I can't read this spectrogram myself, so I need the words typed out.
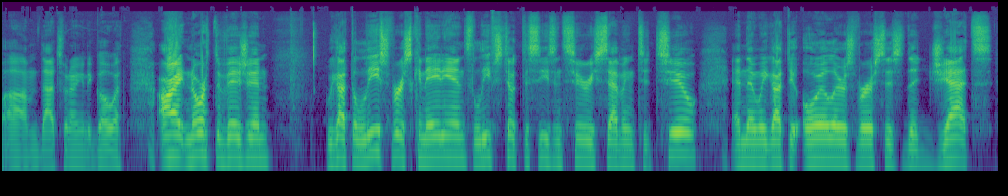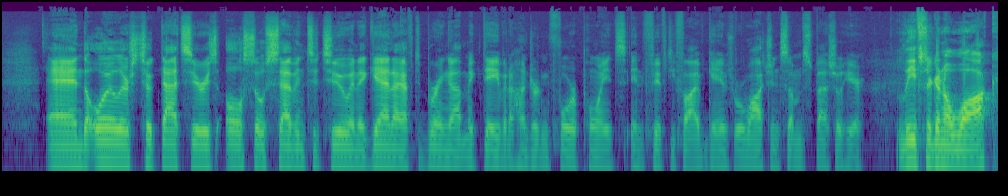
um, that's what I'm going to go with. All right, North Division. We got the Leafs versus Canadiens. Leafs took the season series seven to two, and then we got the Oilers versus the Jets and the Oilers took that series also seven to two. And again, I have to bring up McDavid, 104 points in 55 games. We're watching something special here. Leafs are gonna walk,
